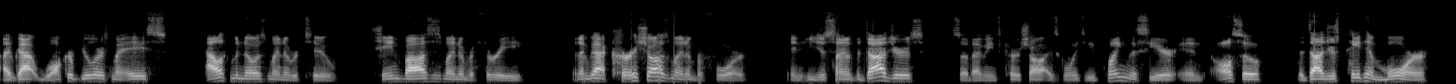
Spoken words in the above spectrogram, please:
I've got Walker Buehler as my ace, Alek Manoah is my number two, Shane Baz is my number three, and I've got Kershaw as my number four. And he just signed with the Dodgers, so that means Kershaw is going to be playing this year. And also, the Dodgers paid him more,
